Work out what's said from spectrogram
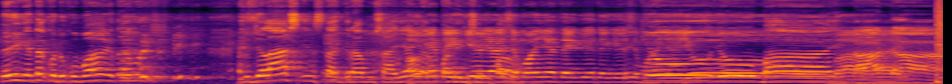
Tapi kita kudu kumaha eta mah. Nu jelas Instagram saya Oke, yang paling thank you ya simpel. semuanya. Thank you, thank you Thank semuanya. you, Yuk. yuk, bye. dadah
